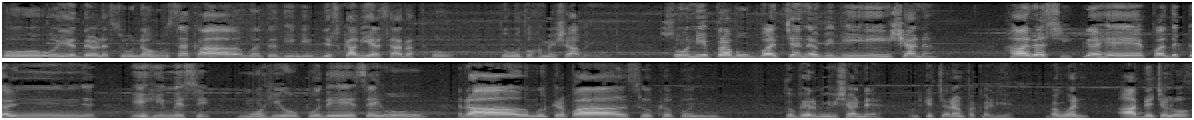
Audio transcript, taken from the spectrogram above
हो, ये दृढ़ सुनहु सखा मत धीर। जिसका भी ऐसा रथ हो तो वो तो हमेशा भाई सुनी प्रभु बचन विभीषण। हरस कहे पद कंज। यही में से मोहि उपदेश राम कृपा सुख पुंज। तो फिर विभीषण ने उनके चरण पकड़ लिए। भगवान, आपने चलो,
